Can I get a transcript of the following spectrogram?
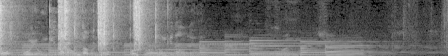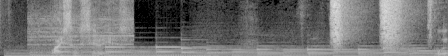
어? 뭐 연기가 나온다 근데? 어 뭐야 연기 나오네. Why so serious? 왜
